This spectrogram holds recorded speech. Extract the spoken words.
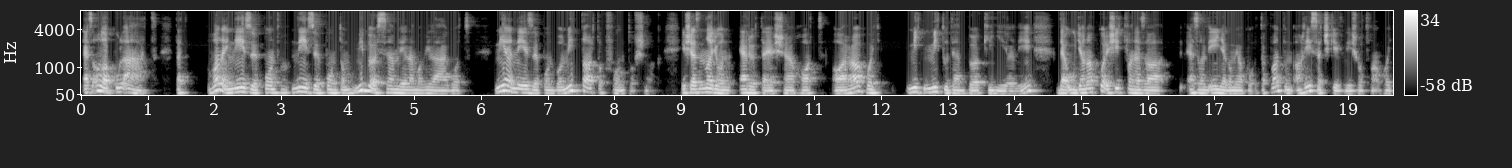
ez alakul át. Tehát van egy nézőpont, nézőpontom, miből szemlélem a világot, milyen nézőpontból mit tartok fontosnak. És ez nagyon erőteljesen hat arra, hogy mi, mi tud ebből kinyílni, de ugyanakkor, és itt van ez a, ez a lényeg, ami a, a kvantum, a részecskéknél is ott van, hogy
